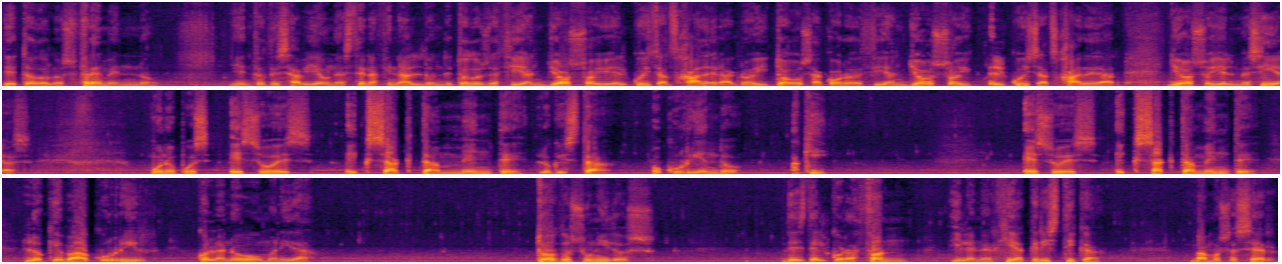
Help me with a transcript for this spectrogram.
de todos los Fremen, ¿no? Y entonces había una escena final donde todos decían, yo soy el Kwisatz Haderach, ¿no? Y todos a coro decían, yo soy el Kwisatz Haderach, yo soy el Mesías. Bueno, pues eso es exactamente lo que está ocurriendo aquí. Eso es exactamente lo que va a ocurrir con la nueva humanidad. Todos unidos, desde el corazón y la energía crística, vamos a ser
